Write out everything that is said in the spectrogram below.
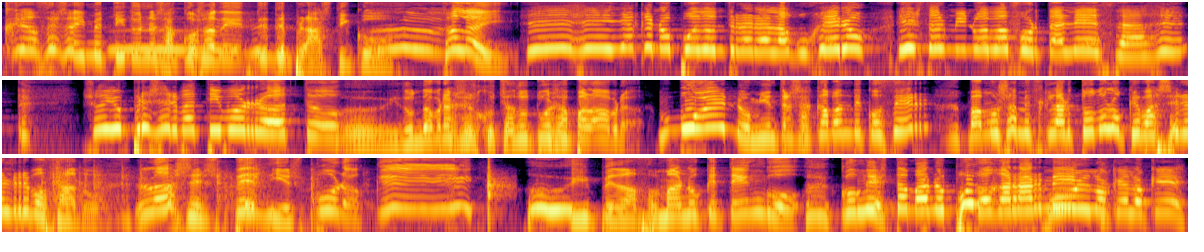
¿Qué, haces ahí metido en esa cosa de, de- de plástico? ¡Sal ahí! ya que no puedo entrar agujero, esta es mi nueva fortaleza. Soy un preservativo roto. ¿Y dónde habrás escuchado tú esa palabra? Bueno, mientras acaban de cocer, vamos a mezclar todo lo que va a ser el rebozado. Las especies por aquí. ¡Uy, pedazo mano que tengo! Con esta mano puedo agarrarme ¡Uy, lo que, lo que!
